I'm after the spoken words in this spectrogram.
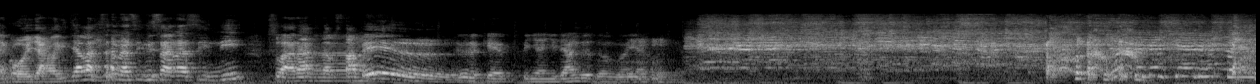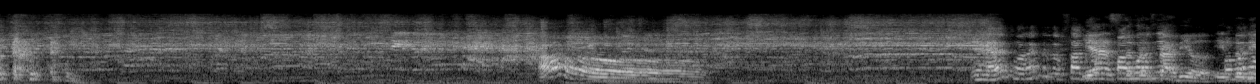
Eh goyang lagi jalan sana sini sana sini, suara tetap stabil. Itu udah kayak penyanyi dangdut dong gue yang. Oh. Ya kan, suaranya tetap stabil. Yes, tetap Powernya- stabil. Itu powernya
